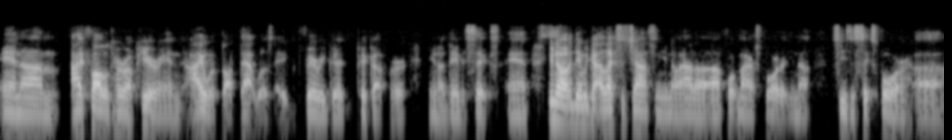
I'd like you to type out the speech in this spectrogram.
And um, I followed her up here, and I would thought that was a very good pickup for, you know, David Six. And, you know, and then we got Alexis Johnson, you know, out of uh, Fort Myers, Florida, you know, she's a six four. Uh,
